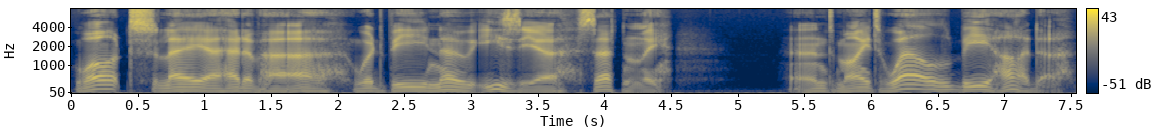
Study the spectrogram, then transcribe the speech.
What lay ahead of her would be no easier, certainly, and might well be harder.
